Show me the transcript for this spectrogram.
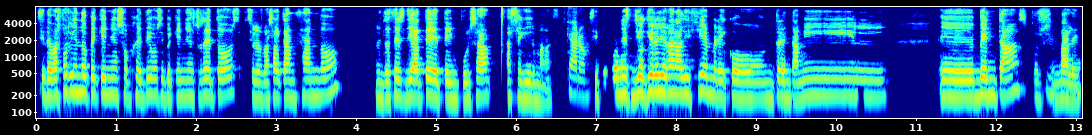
si te vas poniendo pequeños objetivos y pequeños retos, si los vas alcanzando, entonces ya te, te impulsa a seguir más. Claro. Si te pones, yo quiero llegar a diciembre con 30.000 eh, ventas, pues vale,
